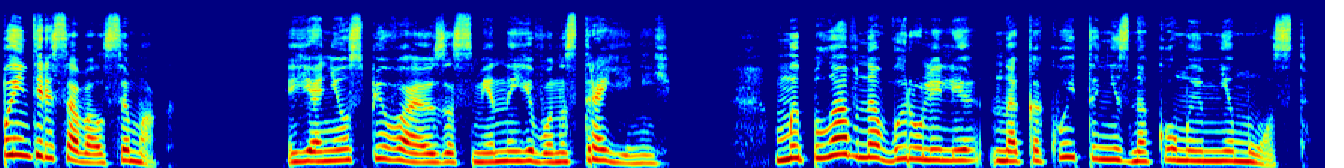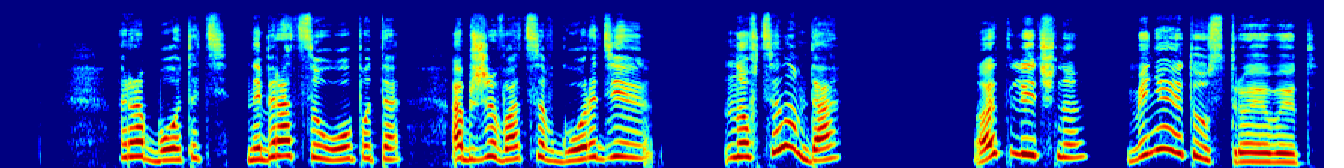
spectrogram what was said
поинтересовался маг. Я не успеваю за сменой его настроений. Мы плавно вырулили на какой-то незнакомый мне мост. Работать, набираться опыта, обживаться в городе... Но в целом да. «Отлично. Меня это устраивает.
